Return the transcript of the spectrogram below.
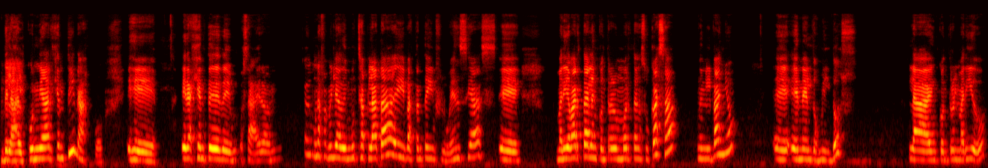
de las alcurnias argentinas. po. Eh, era gente de, o sea, era una familia de mucha plata y bastantes influencias. María Marta la encontraron muerta en su casa, en el baño, en el 2002. La encontró el marido.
